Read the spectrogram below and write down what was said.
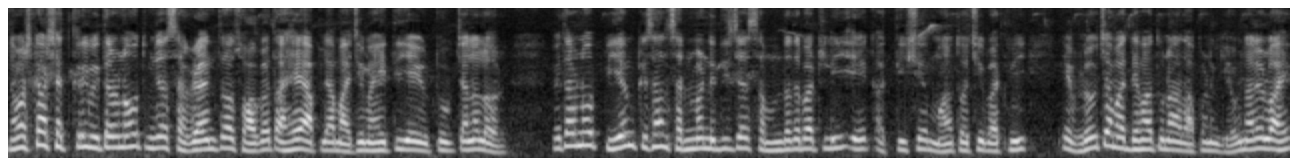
नमस्कार शेतकरी मित्रांनो तुमच्या सगळ्यांचं स्वागत आहे आपल्या माझी माहिती या यूट्यूब चॅनलवर मित्रांनो पी एम किसान सन्मान निधीच्या संदर्भातली एक अतिशय महत्त्वाची बातमी या व्हिडिओच्या माध्यमातून आज आपण घेऊन आलेलो आहे.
